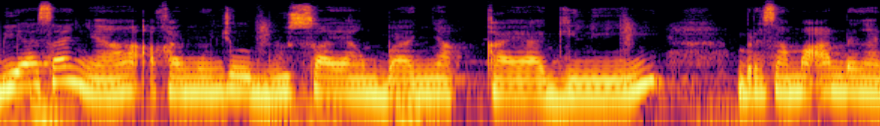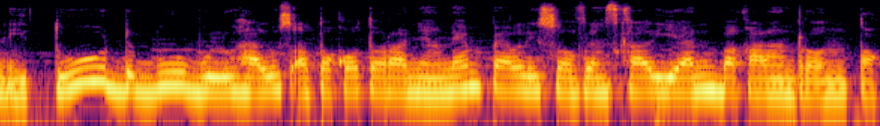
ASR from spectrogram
Biasanya akan muncul busa yang banyak kayak gini. Bersamaan dengan itu, debu, bulu halus atau kotoran yang nempel di soft lens kalian bakalan rontok.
